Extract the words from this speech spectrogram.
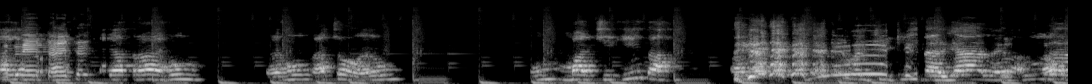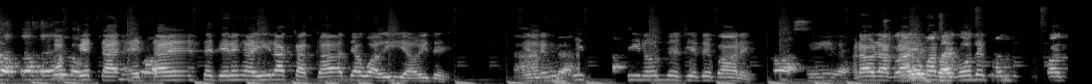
Allá, atrás es un, es un, gacho, es un, un mar chiquita. Chiquita, ya, esta, gente tienen ahí las cascadas de aguadilla, ¿oíste? Tienen un piscinón de siete pares. Así, le- Ahora habla claro, mazacote, cuando, cuando,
